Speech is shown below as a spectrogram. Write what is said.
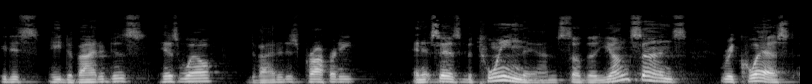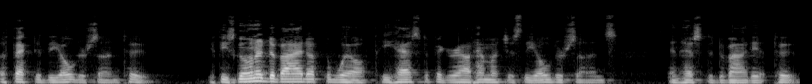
He just, he divided his, his wealth, divided his property, and it says between them, so the young son's request affected the older son too. If he's going to divide up the wealth, he has to figure out how much is the older son's and has to divide it too.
